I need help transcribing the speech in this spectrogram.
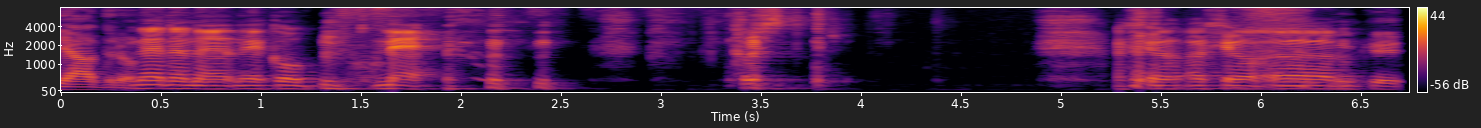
jádro. Ne, ne, ne, jako ne. Proč? Ach jo, ach jo. Um, okay.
